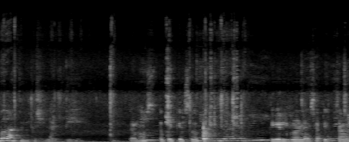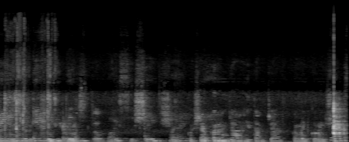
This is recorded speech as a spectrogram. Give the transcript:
बघा तुम्ही कशी लागते. तर मस्त पैकी असं तेल गळण्यासाठी चाळणी वगैरे ठेवली मस्त. आणि कशा करंजा आहेत आमच्या? कमेंट करून सांगा.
